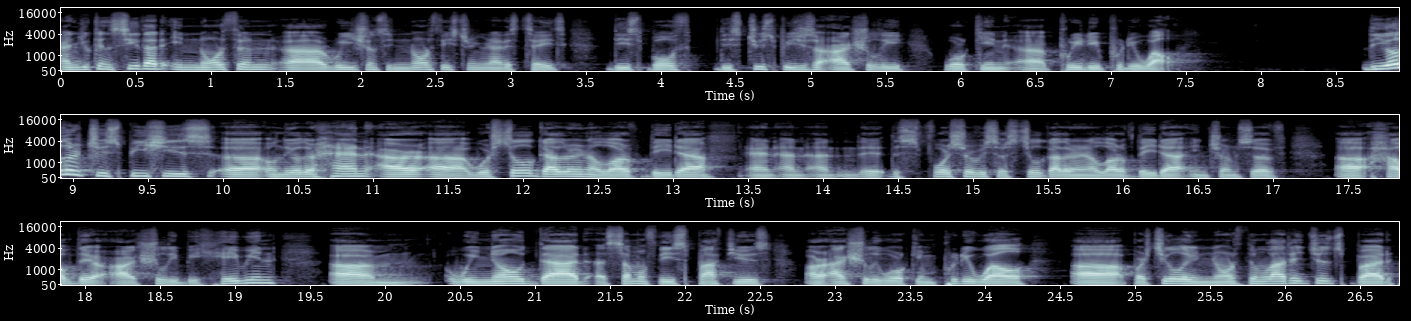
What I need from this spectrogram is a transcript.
and you can see that in northern uh, regions in northeastern united states these both these two species are actually working uh, pretty pretty well the other two species, uh, on the other hand, are uh, we're still gathering a lot of data, and and and the, the Forest Service are still gathering a lot of data in terms of uh, how they are actually behaving. Um, we know that uh, some of these pathogens are actually working pretty well, uh, particularly in northern latitudes, but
